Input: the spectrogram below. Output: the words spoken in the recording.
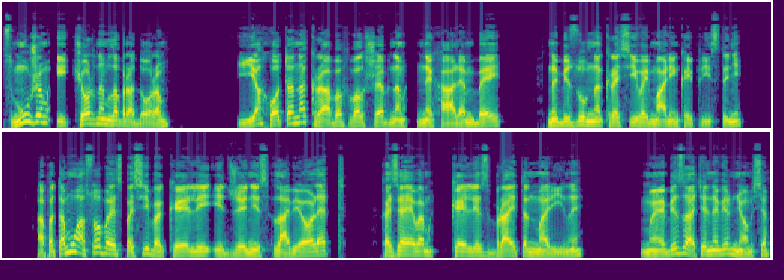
с мужем и черным лабрадором, и охота на крабов в волшебном Нехалем-Бэй, на безумно красивой маленькой пристани, а потому особое спасибо Келли и Дженнис Лавиолет, хозяевам Келлис Брайтон Марины, мы обязательно вернемся.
